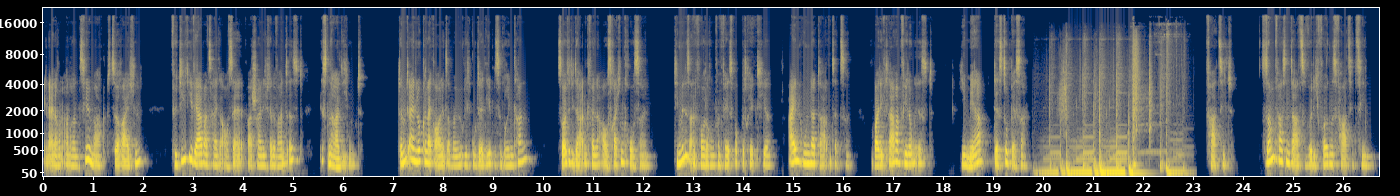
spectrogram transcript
in einem anderen Zielmarkt, zu erreichen, für die die Werbeanzeige auch sehr wahrscheinlich relevant ist, ist naheliegend. Damit ein Lookalike Audience aber möglichst gute Ergebnisse bringen kann, sollte die Datenquelle ausreichend groß sein. Die Mindestanforderung von Facebook beträgt hier 100 Datensätze, wobei die klare Empfehlung ist, je mehr, desto besser. Fazit. Zusammenfassend dazu würde ich folgendes Fazit ziehen.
